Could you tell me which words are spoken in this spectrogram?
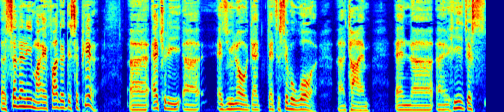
uh, suddenly my father disappeared. Uh, actually, uh, as you know, that that's a civil war time, and he just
